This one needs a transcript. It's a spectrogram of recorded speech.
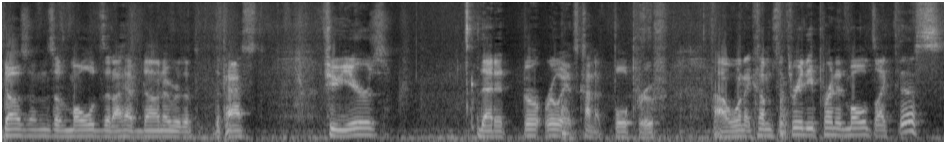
dozens of molds that I have done over the, the past few years that it really it's kind of foolproof. Uh, when it comes to 3D printed molds like this,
